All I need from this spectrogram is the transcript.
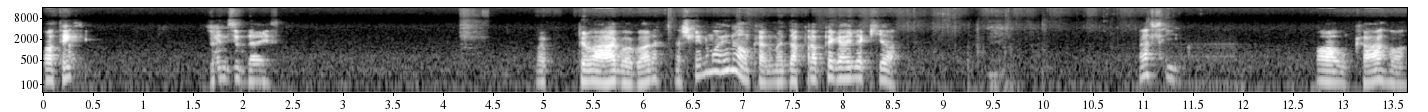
Ó, tem 210. Vai pela água agora. Acho que ele não morre não, cara, mas dá pra pegar ele aqui, ó. Assim. Ó, o carro, ó.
